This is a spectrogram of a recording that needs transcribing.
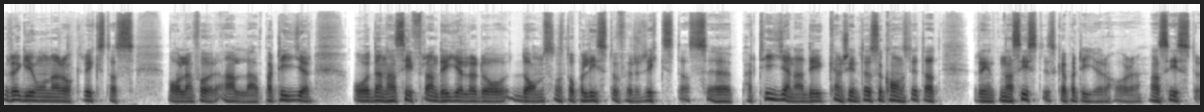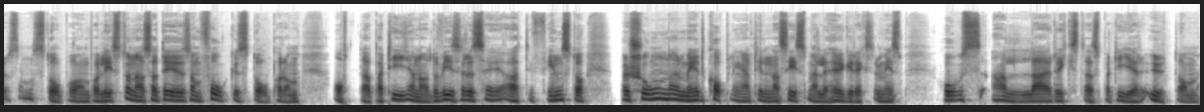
regioner och riksdagsvalen för alla partier. Och den här siffran det gäller då de som står på listor för riksdagspartierna. Det kanske inte är så konstigt att rent nazistiska partier har nazister som står på, på listorna, så att det är som fokus då på de åtta partierna. Och då visar det sig att det finns då personer med kopplingar till nazism eller högerextremism hos alla riksdagspartier utom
